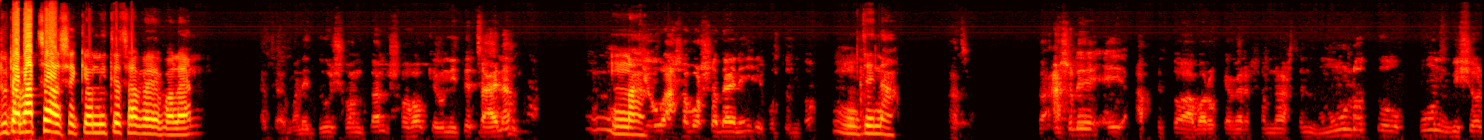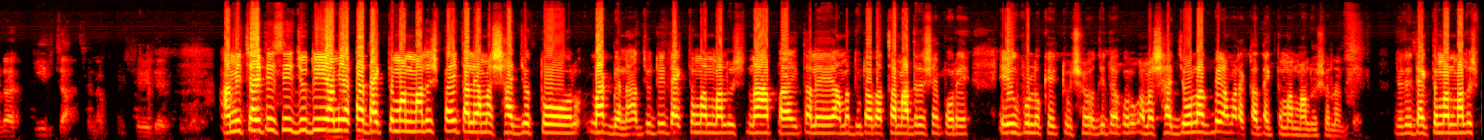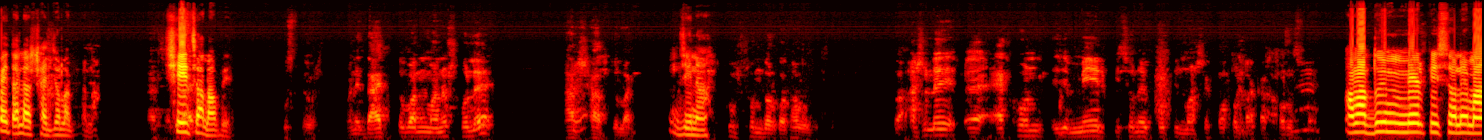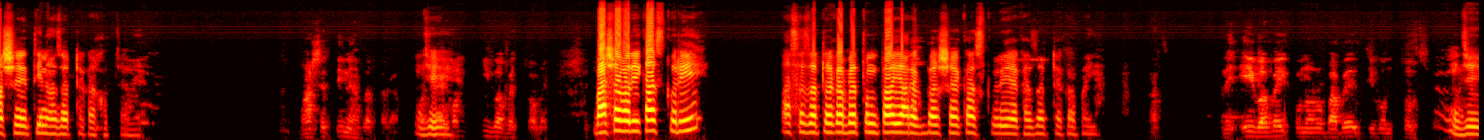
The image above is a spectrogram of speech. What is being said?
দুটা বাচ্চা আছে কেউ নিতে চাবে বলেন। আচ্ছা মানে দুই সন্তান সহ কেউ নিতে চায় না? না। কেউ আশা ভরসা দেয়নি এই পর্যন্ত? জি না। আচ্ছা তো আসলে এই আপনি তো আবারও ক্যামেরার সামনে আসছেন মূলত কোন বিষয়টা কি চাচ্ছেন আপনি সেইটা একটু বলেন। আমি চাইতেছি যদি আমি একটা দায়িত্বমান মানুষ পাই তাহলে আমার সাহায্য তো লাগবে না। যদি দায়িত্বমান মানুষ না পাই তাহলে আমার দুটা বাচ্চা মাদ্রাসায় পড়ে এই উপলক্ষে একটু সহযোগিতা করুক। আমার সাহায্যও লাগবে আমার একটা দায়িত্বমান মানুষও লাগবে। যদি দায়িত্বমান মানুষ পাই তাহলে আর সাহায্য লাগবে না। আচ্ছা, সেই চালাবে। বুঝতে মানে দায়িত্ববান মানুষ হলে আর সাহায্য লাগে জি না। খুব সুন্দর কথা বলেছে তো আসলে এখন এই যে মেয়ের পিছনে প্রতি মাসে কত টাকা খরচ হয়? আমার দুই মেয়ের পিছনে মাসে তিন হাজার টাকা খরচা হয়। মাসে তিন হাজার টাকা। জি। এখন কীভাবে চলে? বাসা বাড়ি কাজ করি পাঁচ হাজার টাকা বেতন পাই আরেক বাসায় কাজ করি এক হাজার টাকা পাই। আচ্ছা মানে এইভাবেই কোনোভাবে জীবন চলছে। জি।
